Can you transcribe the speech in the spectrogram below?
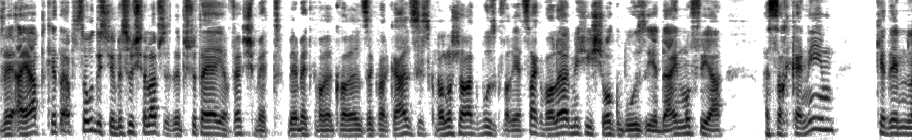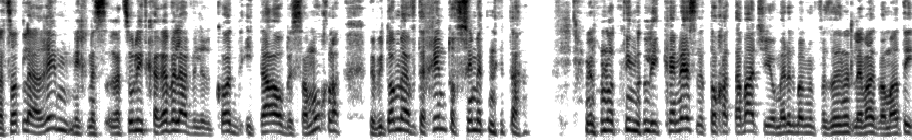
והיה קטע אבסורדי שבאיזשהו שלב שזה פשוט היה יבש מת. באמת כבר כבר זה כבר קהל זה כבר לא שרק בוז כבר יצא כבר לא היה מי שישרוק בוז היא עדיין מופיעה. השחקנים כדי לנסות להרים, נכנס, רצו להתקרב אליה ולרקוד איתה או בסמוך לה, ופתאום מאבטחים תופסים את נטע, ולא נותנים לו להיכנס לתוך הטבעת שהיא עומדת במפזרת לבד, ואמרתי,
